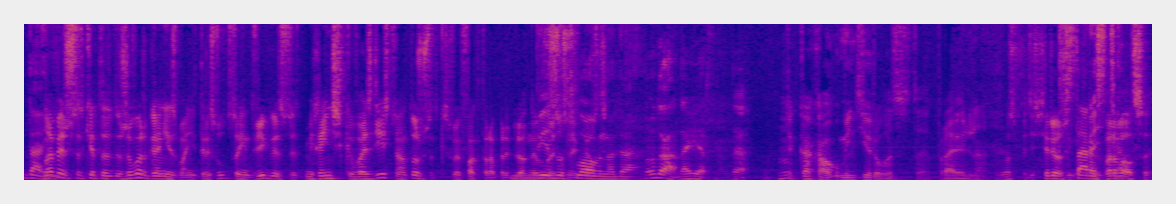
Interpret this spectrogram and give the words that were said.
Да, Но и- опять же, все-таки это живой организм, они трясутся, они двигаются. Это механическое воздействие, оно тоже все-таки свой фактор определенный безусловно, да. Ну да, наверное, да. Мгм. Так как аугментироваться-то правильно? Господи, Сережа, старости. ворвался.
